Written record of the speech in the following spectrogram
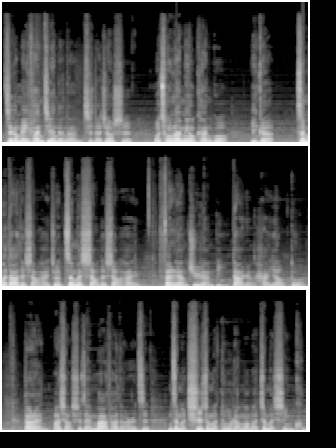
这个没看见的呢，指的就是我从来没有看过一个这么大的小孩，就这么小的小孩，饭量居然比大人还要多。当然，阿小是在骂他的儿子：“你怎么吃这么多，让妈妈这么辛苦？”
